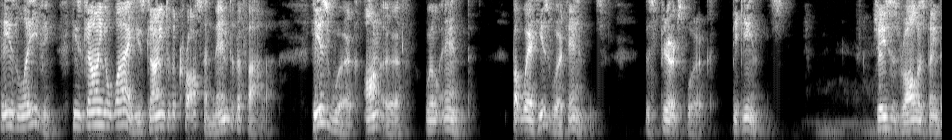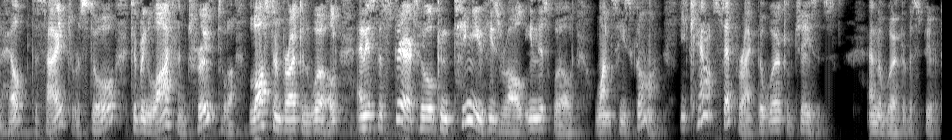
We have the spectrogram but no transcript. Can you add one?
he's leaving. He's going away. He's going to the cross and then to the Father. His work on earth will end. But where his work ends, the Spirit's work begins. Jesus' role has been to help, to save, to restore, to bring life and truth to a lost and broken world, and it's the Spirit who will continue his role in this world once he's gone. You cannot separate the work of Jesus and the work of the Spirit.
